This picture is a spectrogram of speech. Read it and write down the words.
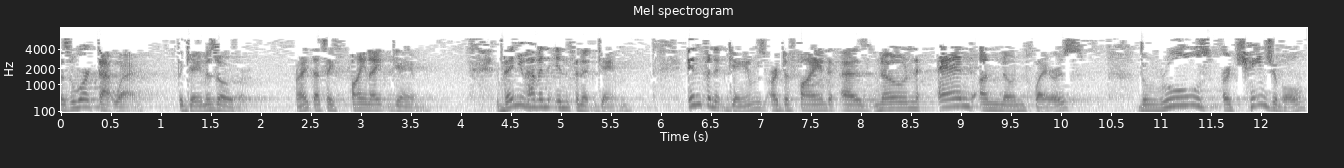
Doesn't work that way. The game is over, right? That's a finite game. Then you have an infinite game. Infinite games are defined as known and unknown players. The rules are changeable,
